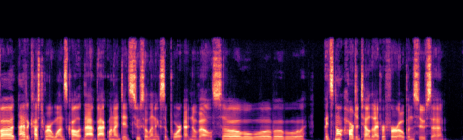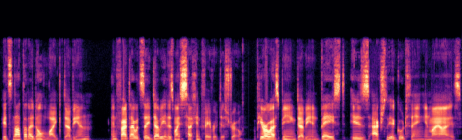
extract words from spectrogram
but I had a customer once call it that back when I did SUSE Linux support at Novell, so it's not hard to tell that I prefer OpenSUSE. It's not that I don't like Debian. In fact, I would say Debian is my second favorite distro. PureOS being Debian based is actually a good thing in my eyes.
